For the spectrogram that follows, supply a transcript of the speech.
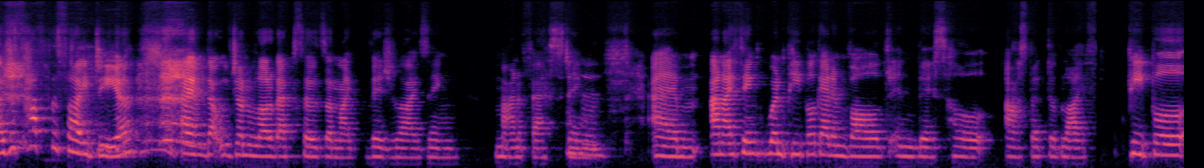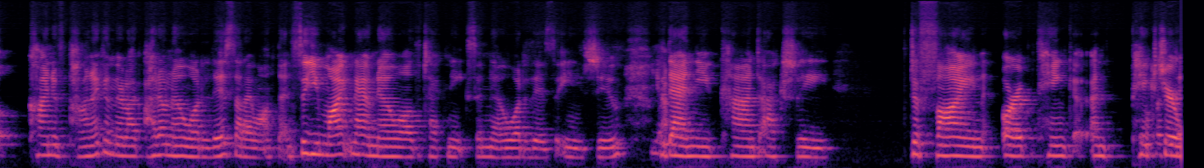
I just have this idea um, that we've done a lot of episodes on like visualizing, manifesting. Mhm. Um, and I think when people get involved in this whole aspect of life, people kind of panic and they're like, I don't know what it is that I want then. So you might now know all the techniques and know what it is that you need to do, Yeah. but then you can't actually define or think and picture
